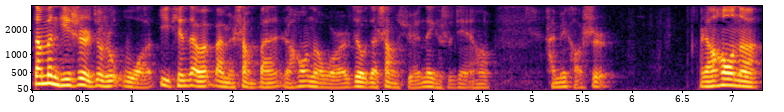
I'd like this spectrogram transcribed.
但问题是，就是我一天在外外面上班，然后呢，我儿子又在上学，那个时间啊还没考试。然后呢，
